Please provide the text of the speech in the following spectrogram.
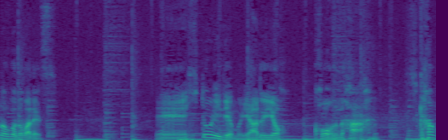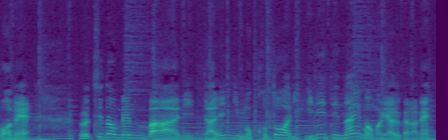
の言葉です。えー、一人でもやるよ、コーナー。しかもね、うちのメンバーに誰にも断り入れてないままやるからね。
